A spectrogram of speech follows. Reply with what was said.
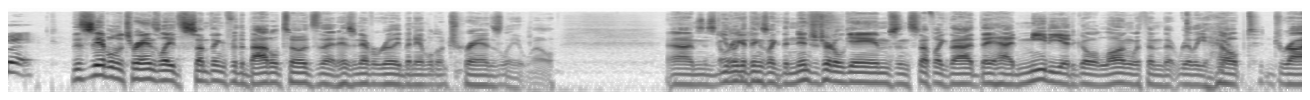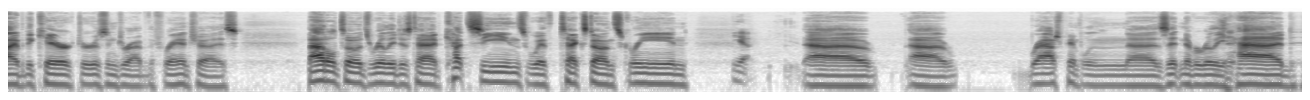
But This is able to translate something for the Battletoads that has never really been able to translate well. Um, you look at things like the Ninja Turtle games and stuff like that. They had media to go along with them that really helped drive the characters and drive the franchise. Battletoads really just had cutscenes with text on screen. yeah, Uh, uh, Rash, Pimple, and uh, Zit never really Zit. had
